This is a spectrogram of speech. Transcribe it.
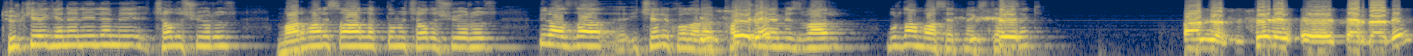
Türkiye geneliyle mi çalışıyoruz? Marmaris ağırlıklı mı çalışıyoruz? Biraz da e, içerik olarak kaç Şöyle- var? Buradan bahsetmek Şöyle- istersek. Anlıyorum. Siz söyle e, Serdar Bey.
